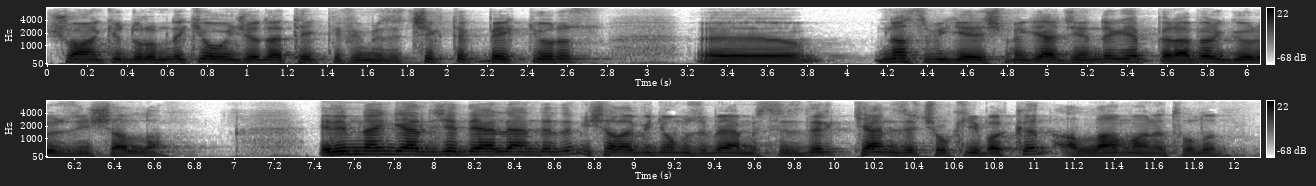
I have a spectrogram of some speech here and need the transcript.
şu anki durumdaki oyuncuya da teklifimizi çıktık bekliyoruz. E, nasıl bir gelişme geleceğini de hep beraber görürüz inşallah. Elimden geldiğince değerlendirdim. İnşallah videomuzu beğenmişsinizdir. Kendinize çok iyi bakın. Allah'a emanet olun.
